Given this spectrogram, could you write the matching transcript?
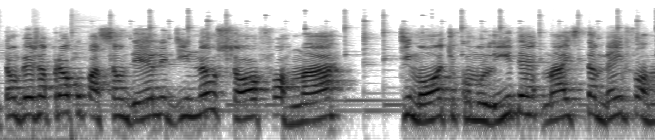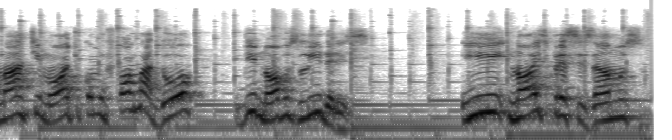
Então veja a preocupação dele de não só formar Timóteo como líder, mas também formar Timóteo como formador de novos líderes. E nós precisamos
